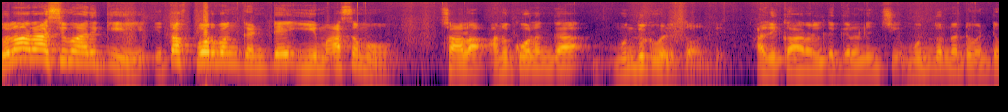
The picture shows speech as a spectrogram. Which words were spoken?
తులారాశి వారికి ఇతపూర్వం కంటే ఈ మాసము చాలా అనుకూలంగా ముందుకు వెళుతోంది. అధికారుల దగ్గర నుంచి ముందున్నటువంటి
